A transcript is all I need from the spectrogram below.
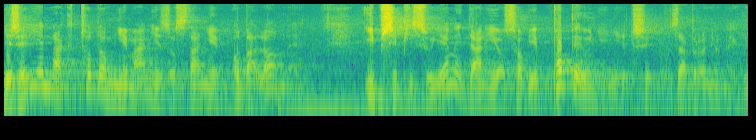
Jeżeli jednak to domniemanie zostanie obalone i przypisujemy danej osobie popełnienie czynu zabronionego,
